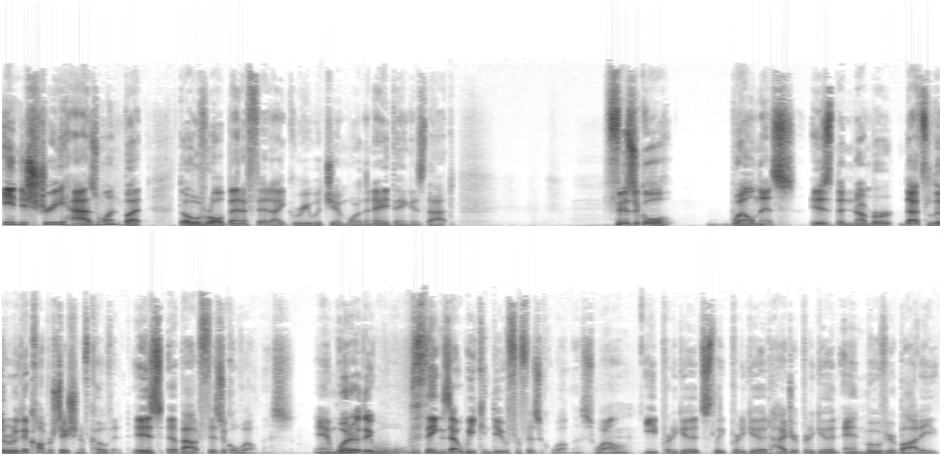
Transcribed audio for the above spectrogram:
industry has one, but the overall benefit, I agree with Jim more than anything, is that physical wellness is the number. That's literally the conversation of COVID is about physical wellness. And what are the w- things that we can do for physical wellness? Well, mm. eat pretty good, sleep pretty good, hydrate pretty good, and move your body.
